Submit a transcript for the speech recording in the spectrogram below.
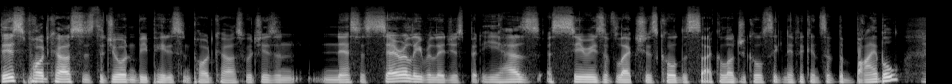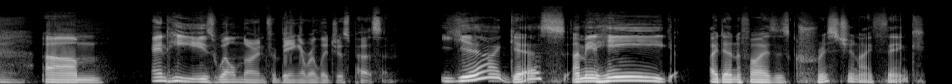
This podcast is the Jordan B. Peterson podcast, which isn't necessarily religious, but he has a series of lectures called The Psychological Significance of the Bible. Um, And he is well known for being a religious person. Yeah, I guess. I mean, he identifies as Christian, I think.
